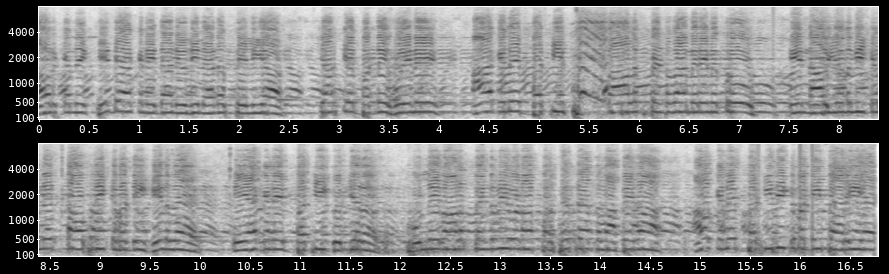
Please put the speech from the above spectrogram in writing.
ਔਰ ਕਹਿੰਦੇ ਖੇਡਿਆ ਕੈਨੇਡਾ ਨਿਊਜ਼ੀਲੈਂਡ ਆਸਟ੍ਰੇਲੀਆ। ਚਰਚੇ ਵੱਡੇ ਹੋਏ ਨੇ। ਆ ਕਹਿੰਦੇ ਬੱਚੀ ਸਾਲ ਪਿੰਡ ਦਾ ਮੇਰੇ ਮਿੱਤਰੋ। ਇਹ ਨੌਜਵਾਨ ਵੀ ਕਹਿੰਦੇ ਟੌਪ ਦੀ ਕਬੱਡੀ ਖੇਡਦਾ ਇਹ ਆ ਕਹਿੰਦੇ ਬੱਚੀ ਗੁੱਜਰ ਫੁੱਲੇਵਾਲ ਪਿੰਡ ਵੀ ਬੜਾ ਪ੍ਰਸਿੱਧ ਹੈ ਦਵਾਬੇ ਦਾ ਆਓ ਕਹਿੰਦੇ ਬੱਚੀ ਦੀ ਕਬੱਡੀ ਪੈ ਰਹੀ ਹੈ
